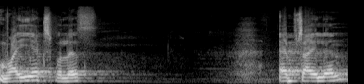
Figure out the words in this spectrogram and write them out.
Y X plus epsilon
